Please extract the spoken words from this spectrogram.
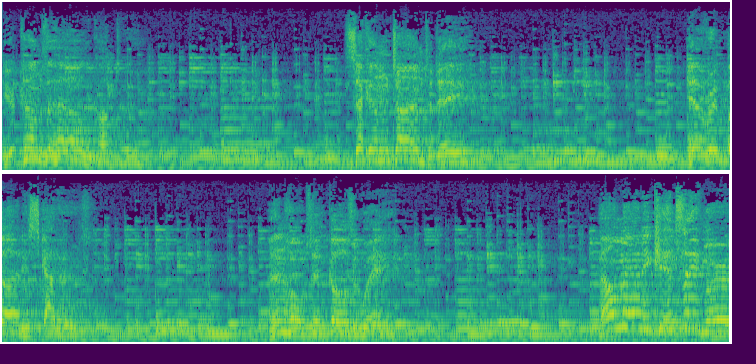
Here comes the helicopter. Second time today. Everybody scatters and hopes it goes away. How many kids they've murdered?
